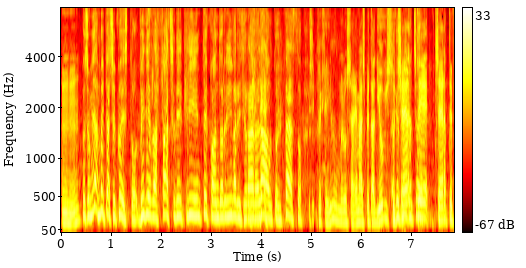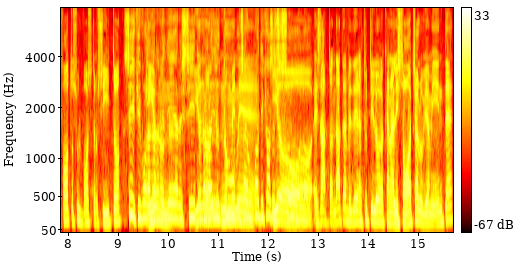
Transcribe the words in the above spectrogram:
Mhm. Perciò a me piace questo, vedere la faccia del cliente quando arriva a ritirare l'auto, il pezzo. Sì, perché io non me lo sarei mai aspettato. Io ho visto certe, Cioè- certe foto sul vostro sito. Sì, chi vuole andare a vedere il sito, io non- YouTube, non me ne- cioè un po' di cose io- ci sono. Esatto, andate a vedere tutti i loro canali social, ovviamente.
